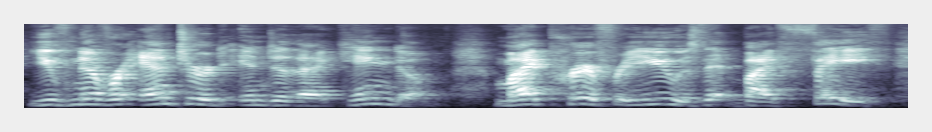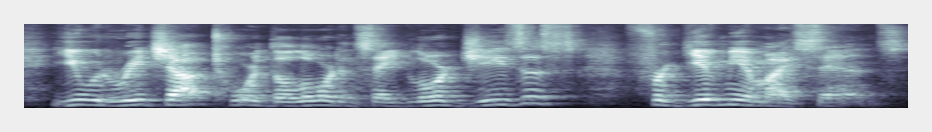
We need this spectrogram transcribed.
you've never entered into that kingdom. My prayer for you is that by faith, you would reach out toward the Lord and say, Lord Jesus, forgive me of my sins.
